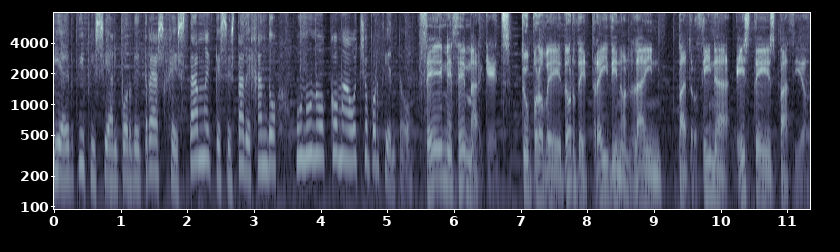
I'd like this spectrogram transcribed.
y Artificial. Por detrás Gestam, que se está dejando un 1,8%. CMC Markets, tu proveedor de trading online patrocina este espacio.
